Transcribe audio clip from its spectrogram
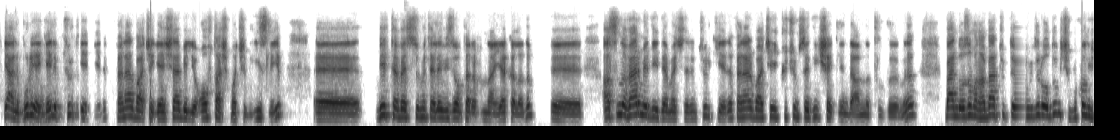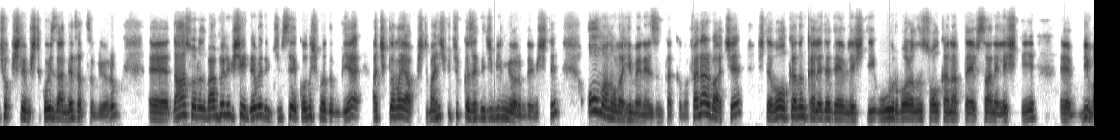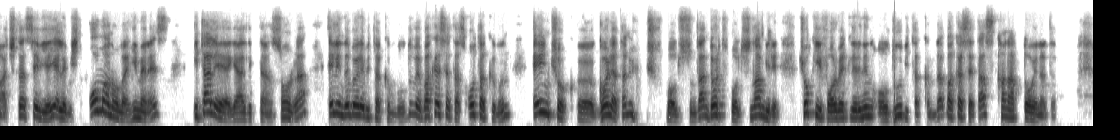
Yani buraya gelip Türkiye'ye gelip Fenerbahçe Gençler Birliği Oftaş maçını izleyip e, bir tebessümü televizyon tarafından yakalanıp e, aslında vermediği demeçlerin Türkiye'de Fenerbahçe'yi küçümsediği şeklinde anlatıldığını ben de o zaman Habertürk'te müdür olduğum için bu konuyu çok işlemiştik. O yüzden net hatırlıyorum. E, daha sonra da ben böyle bir şey demedim, kimseye konuşmadım diye açıklama yapmıştı. Ben hiçbir Türk gazeteci bilmiyorum demişti. O Manolo Jimenez'in takımı. Fenerbahçe işte Volkan'ın kalede devleştiği, Uğur Boral'ın sol kanatta efsaneleştiği e, bir maçta seviyeyi elemişti. O Manolo Jimenez İtalya'ya geldikten sonra elinde böyle bir takım buldu ve Bakasetas o takımın en çok e, gol atan 3 futbolcusundan, 4 futbolcusundan biri. Çok iyi forvetlerinin olduğu bir takımda Bakasetas kanatta oynadı.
